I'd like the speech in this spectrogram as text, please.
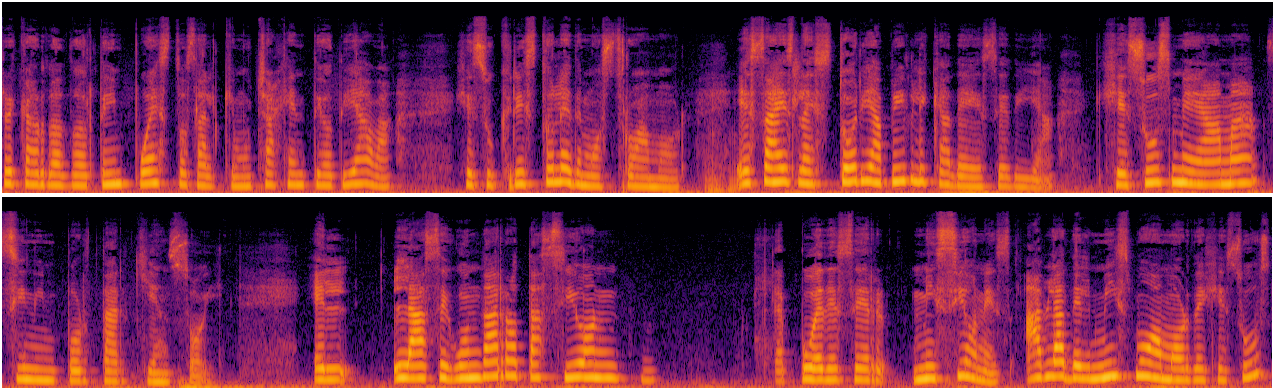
recaudador de impuestos al que mucha gente odiaba. Jesucristo le demostró amor. Esa es la historia bíblica de ese día. Jesús me ama sin importar quién soy. El, la segunda rotación puede ser misiones. Habla del mismo amor de Jesús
